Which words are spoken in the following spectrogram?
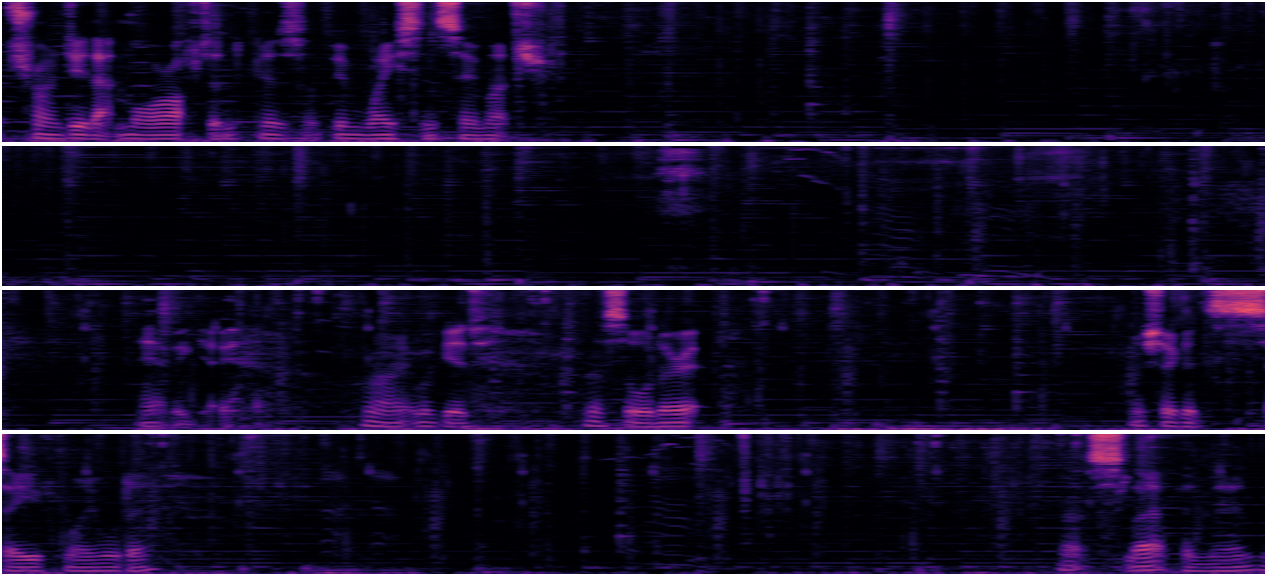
I'll try and do that more often because I've been wasting so much. There we go. Right, we're good. Let's order it. Wish I could save my order. That's slapping, man.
